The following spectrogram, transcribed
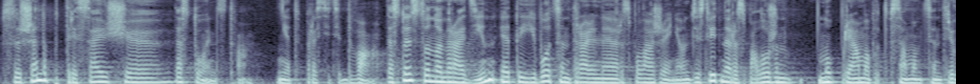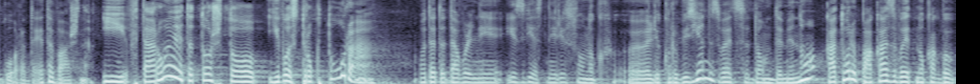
совершенно потрясающее достоинство – нет, простите, два. Достоинство номер один – это его центральное расположение. Он действительно расположен, ну, прямо вот в самом центре города. Это важно. И второе – это то, что его структура вот это довольно известный рисунок э, Ле Корбюзье, называется «Дом домино», который показывает, ну, как бы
